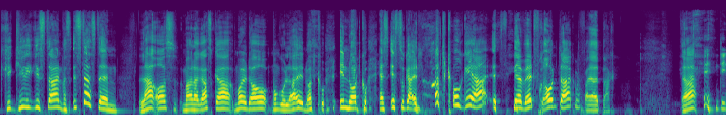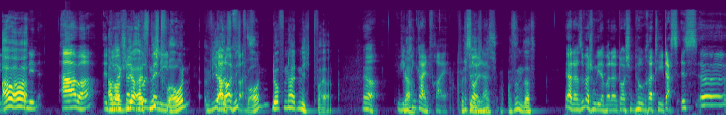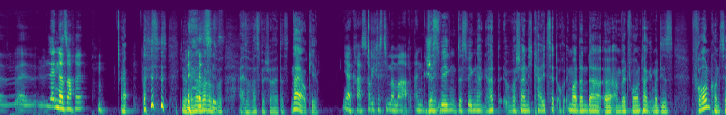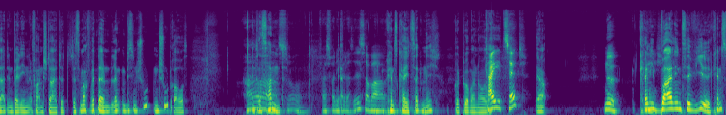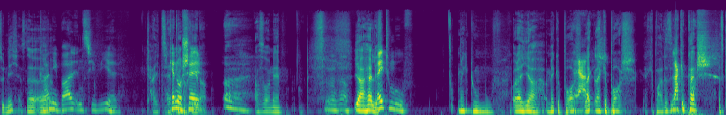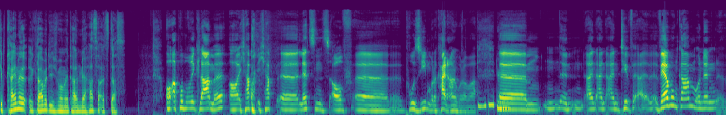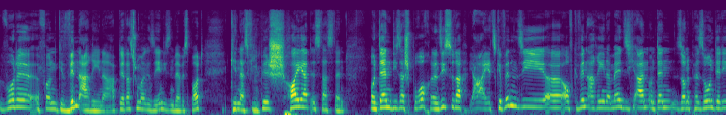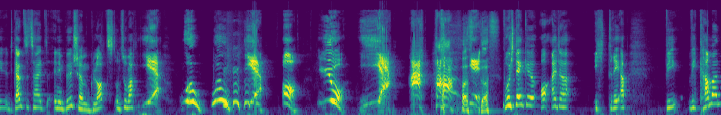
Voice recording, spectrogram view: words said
Ki- Kirgisistan, was ist das denn? Laos, Madagaskar, Moldau, Mongolei, Nordkorea. In Nordkorea. Es ist sogar in Nordkorea ist der Weltfrauentag ein Feiertag. Ja, den, aber, den, aber aber wir als. Nichtfrauen, wir Da als was. Nichtfrauen dürfen halt nicht feiern. Ja. Wir Ja. kriegen keinen frei. Was Verstehe soll ich das? nicht. Was ist denn das? Ja, da sind wir schon wieder bei der deutschen Bürokratie. Das ist äh, äh, Ländersache. Ja. Die längere Das Sache also was bescheuertes. Naja, okay. Ja, krass. Habe ich das Thema mal ab angeschnitten. Deswegen, deswegen hat wahrscheinlich KIZ auch immer dann da äh, am Weltfrauentag immer dieses Frauenkonzert in Berlin veranstaltet. Das macht, wird da ein bisschen Schuh, ein Schuh draus. Ah, interessant. So. Ich weiß zwar nicht, wer das ist, aber. Du kennst KIZ nicht? Kulturbanause. KIZ? ja. Nö. Kannibal in Zivil. Kennst du nicht? Ist eine, äh, Kannibal in Zivil. KIZ. kenn kennt nur Shell. Achso, nee. Ja, herrlich. Made to move. Make do move. Oder hier, make a Bosch. Herrlich. Like, like a Bosch. Boah, das, es, Lucky gibt kein, Bosch. es gibt keine Reklame, die ich momentan mehr hasse als das. Oh, apropos Reklame. Oh, ich habe ich hab, äh, letztens auf äh, Pro7 oder keine Ahnung, wo da war, ähm, ein, ein, ein TV, äh, Werbung kam und dann wurde von Gewinnarena. Habt ihr das schon mal gesehen, diesen Werbespot? Kinders, wie bescheuert ist das denn? Und dann dieser Spruch, dann siehst du da, ja, jetzt gewinnen sie äh, auf Gewinnarena, melden sich an und dann so eine Person, der die ganze Zeit in den Bildschirm glotzt und so macht, yeah, woo, woo, yeah, oh, jo, yeah, ah, haha, Was yeah. ist das? Wo ich denke, oh, Alter, ich dreh ab. Wie, wie kann man,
